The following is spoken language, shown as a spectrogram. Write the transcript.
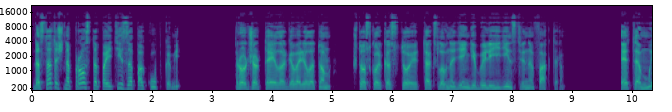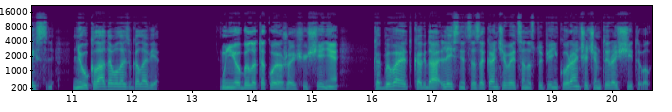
Достаточно просто пойти за покупками. Роджер Тейлор говорил о том, что сколько стоит, так словно деньги были единственным фактором. Эта мысль не укладывалась в голове. У нее было такое же ощущение, как бывает, когда лестница заканчивается на ступеньку раньше, чем ты рассчитывал,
